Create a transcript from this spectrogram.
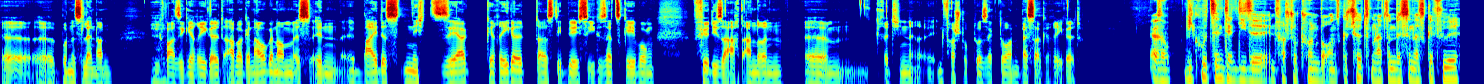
äh, äh, Bundesländern mhm. quasi geregelt. Aber genau genommen ist in äh, beides nicht sehr geregelt. Da ist die BSI-Gesetzgebung für diese acht anderen ähm, kritischen Infrastruktursektoren besser geregelt. Also wie gut sind denn diese Infrastrukturen bei uns geschützt? Man hat so ein bisschen das Gefühl,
